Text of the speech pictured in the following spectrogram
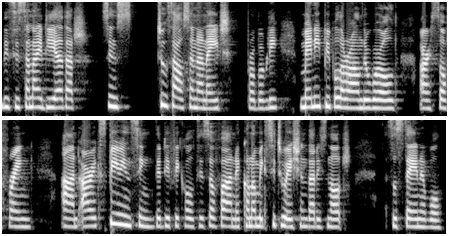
This is an idea that since 2008, probably, many people around the world are suffering and are experiencing the difficulties of an economic situation that is not sustainable.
